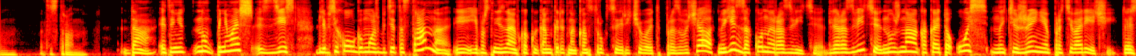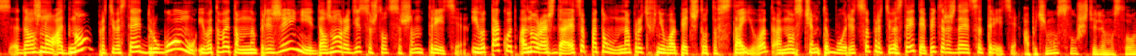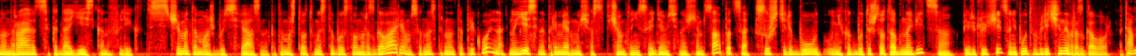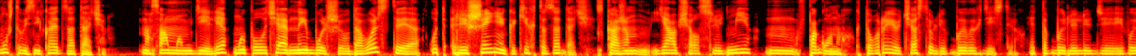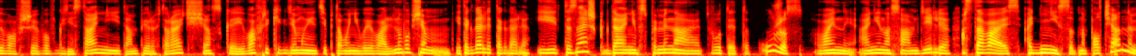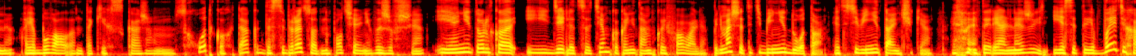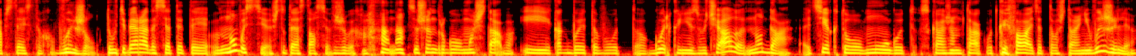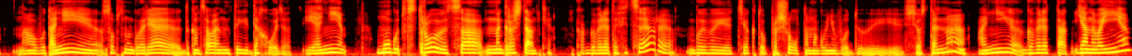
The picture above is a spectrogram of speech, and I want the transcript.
это странно. Да, это не, ну, понимаешь, здесь для психолога, может быть, это странно, и я просто не знаю, в какой конкретно конструкции речевой это прозвучало, но есть законы развития. Для развития нужна какая-то ось натяжения противоречий. То есть должно одно противостоять другому, и вот в этом напряжении должно родиться что-то совершенно третье. И вот так вот оно рождается, потом напротив него опять что-то встает, оно с чем-то борется, противостоит, и опять рождается третье. А почему слушателям условно нравится, когда есть конфликт? С чем это может быть связаны, потому что вот мы с тобой условно разговариваем, с одной стороны это прикольно, но если, например, мы сейчас в чем-то не сойдемся начнем цапаться, слушатели будут, у них как будто что-то обновиться, переключиться, они будут вовлечены в разговор. Потому что возникает задача на самом деле мы получаем наибольшее удовольствие от решения каких-то задач. Скажем, я общалась с людьми в погонах, которые участвовали в боевых действиях. Это были люди, и воевавшие в Афганистане, и там Первая, Вторая Чеченская, и в Африке, где мы типа того не воевали. Ну, в общем, и так далее, и так далее. И ты знаешь, когда они вспоминают вот этот ужас войны, они на самом деле, оставаясь одни с однополчанами, а я бывала на таких, скажем, сходках, да, когда собираются однополчане, выжившие, и они только и делятся тем, как они там кайфовали. Понимаешь, это тебе не дота, это тебе не танчики, это реальная жизнь. И если ты в этих обстоятельствах выжил, то у тебя радость от этой новости, что ты остался в живых, она совершенно другого масштаба. И как бы это вот горько не звучало, но да, те, кто могут, скажем так, вот кайфовать от того, что они выжили, а вот они, собственно говоря, до конца войны-то и доходят. И они могут встроиться на гражданке. Как говорят офицеры боевые, те, кто прошел там огонь и воду и все остальное, они говорят так, я на войне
